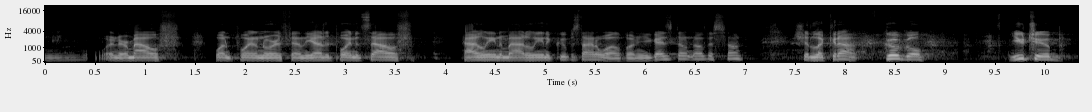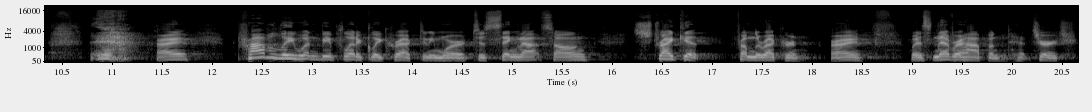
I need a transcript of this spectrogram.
Mm, in her mouth, one point north and the other point south. Catalina, Cooperstein, and Wellbunny. You guys don't know this song? Should look it up. Google, YouTube. All right? Probably wouldn't be politically correct anymore to sing that song. Strike it from the record, all right? It's never happened at church.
